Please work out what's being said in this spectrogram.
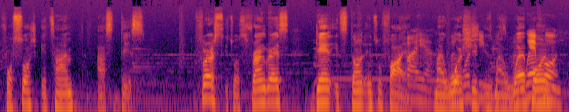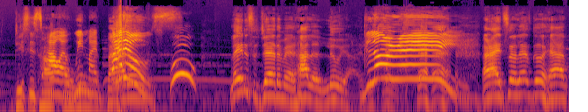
for such a time as this. First, it was fragrance, then it's turned into fire. Fire. My, My worship, worship is my is my weapon. weapon. This is how I win my battles. Woo! Ladies and gentlemen, hallelujah. Glory! All right, so let's go have.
